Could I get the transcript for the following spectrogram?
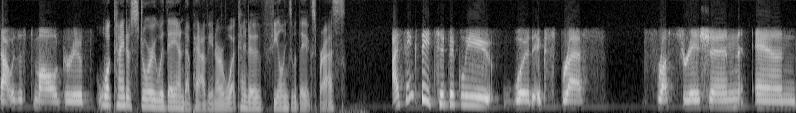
That was a small group. What kind of story would they end up having, or what kind of feelings would they express? I think they typically would express frustration and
